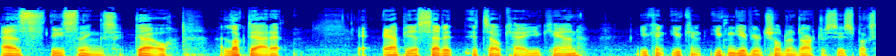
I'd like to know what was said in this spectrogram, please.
as these things go. I looked at it. Appiah said it, it's okay. You can, you can, you can, you can give your children Dr. Seuss books.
